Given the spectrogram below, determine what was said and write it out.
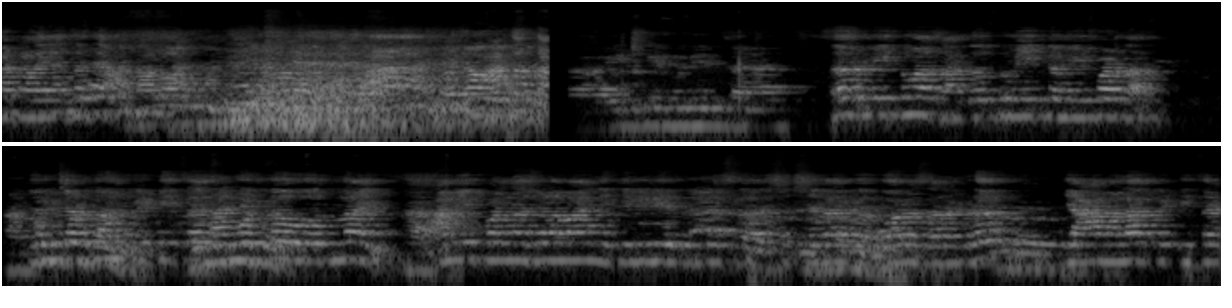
कटाळा यायचा त्या आलो सर मी तुम्हाला सांगतो तुम्ही कमी पडता. तुमच्या पीटीचा मोठं होत नाही. आम्ही पन्नास वेळा मागणी केलेली आहे तुमच्या शिक्षकाकडे बोरा सरांकडे की आम्हाला पीटीचा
